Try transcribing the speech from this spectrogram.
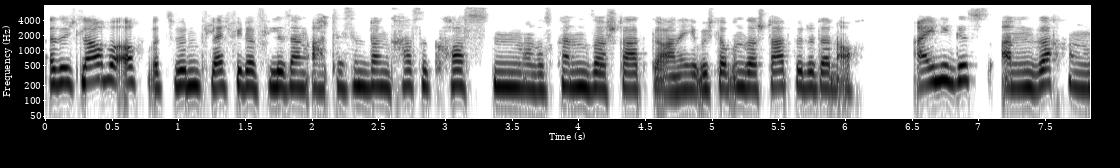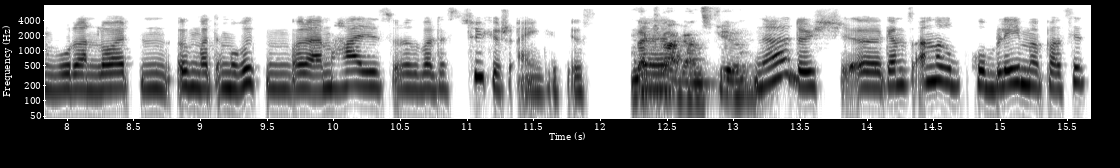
Also ich glaube auch, jetzt würden vielleicht wieder viele sagen, ach, das sind dann krasse Kosten und das kann unser Staat gar nicht. Aber ich glaube, unser Staat würde dann auch einiges an Sachen, wo dann Leuten irgendwas im Rücken oder im Hals oder so, weil das psychisch eigentlich ist. Na klar, äh, ganz viel. Ne, durch äh, ganz andere Probleme passiert,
